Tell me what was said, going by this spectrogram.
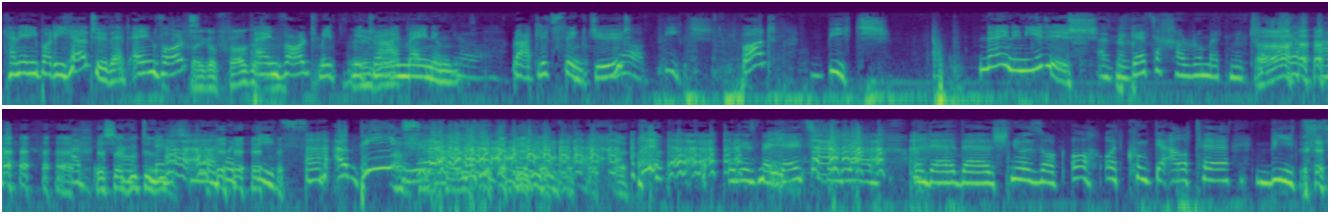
Can anybody here do that? Ein Wort, Frage, Frage. ein Wort mit, mit drei Wort. Meinungen. Right, let's think, Jude. Ja, Beach. What? Beach. Nein, in Yiddish. Als man geht sich herum mit mit Das ist ein guter Witz. Mit Beats. Und es man geht zu dem Jam und der, der Schnur sagt, oh, dort kommt der alte Beats.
